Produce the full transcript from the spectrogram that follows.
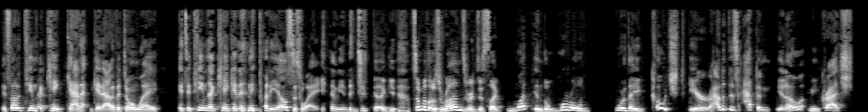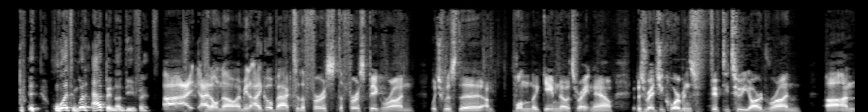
It's not a team that can't get get out of its own way. It's a team that can't get anybody else's way. I mean, just, some of those runs were just like, what in the world were they coached here? How did this happen? You know, I mean, Kratch, what what happened on defense? I I don't know. I mean, I go back to the first the first big run, which was the I'm pulling the game notes right now. It was Reggie Corbin's 52 yard run uh, on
